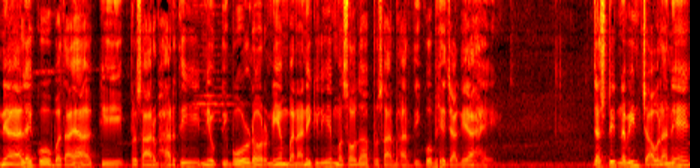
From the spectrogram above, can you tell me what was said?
न्यायालय को बताया कि प्रसार भारती नियुक्ति बोर्ड और नियम बनाने के लिए मसौदा प्रसार भारती को भेजा गया है। जस्टिस नवीन चावला ने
